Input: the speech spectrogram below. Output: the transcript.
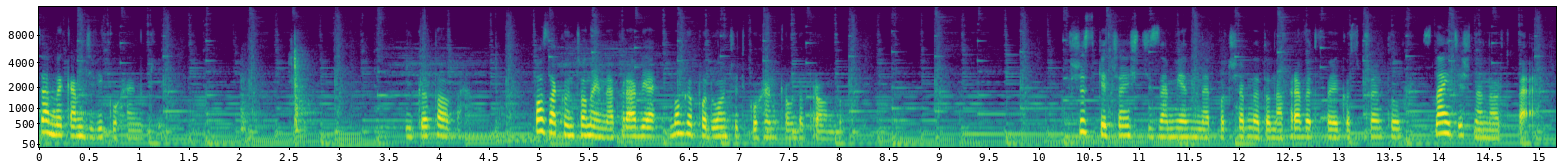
Zamykam drzwi kuchenki. I gotowe. Po zakończonej naprawie mogę podłączyć kuchenkę do prądu. Wszystkie części zamienne potrzebne do naprawy Twojego sprzętu znajdziesz na nord.pl.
